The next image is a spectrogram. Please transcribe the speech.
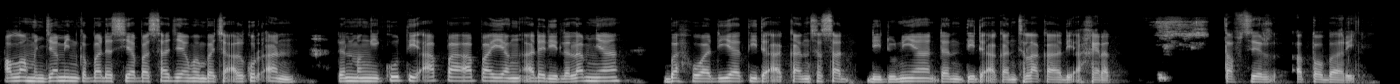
Allah menjamin kepada siapa saja yang membaca Al-Quran dan mengikuti apa-apa yang ada di dalamnya bahwa dia tidak akan sesat di dunia dan tidak akan celaka di akhirat. Tafsir At-Tabari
